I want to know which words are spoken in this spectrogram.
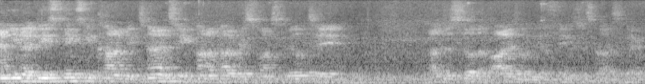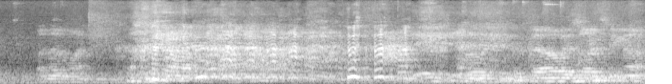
and you know, these things can kind of be turned, so you kind of have a responsibility. I just saw the eyes on your things just got scared. But never mind. They're always watching up.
